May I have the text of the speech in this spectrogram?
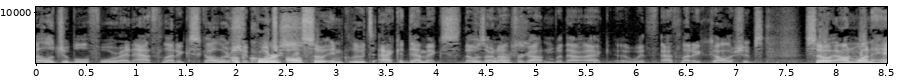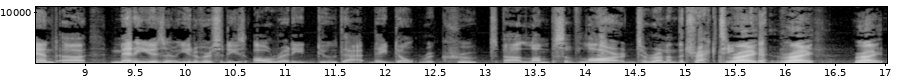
eligible for an athletic scholarship. of course. which also includes academics. Those are not forgotten without uh, with athletic scholarships. So, on one hand, uh, many universities already do that. They don't recruit uh, lumps of lard to run on the track team. Right, right, right.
